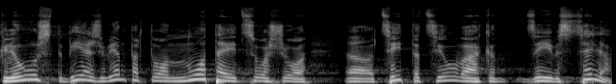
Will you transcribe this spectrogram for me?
kļūst bieži vien par to noteicošo uh, cita cilvēka dzīves ceļā.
